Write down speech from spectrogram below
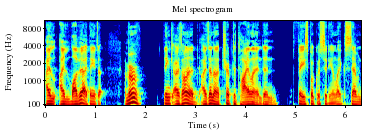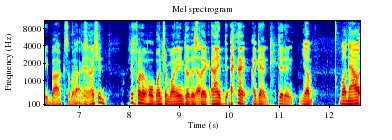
I I love it. I think it's. A, I remember think I was on a I was on a trip to Thailand and Facebook was sitting at like seventy bucks. I'm like, man, I should I should put a whole bunch of money into this Yeah. thing, and I, I again didn't. Yep. Well, now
